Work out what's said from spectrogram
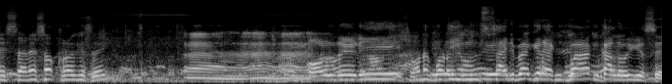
এই স্থানে চক্র গেছে। অলরেডি চার ভাগের এক ভাগ কালো হয়ে গেছে।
